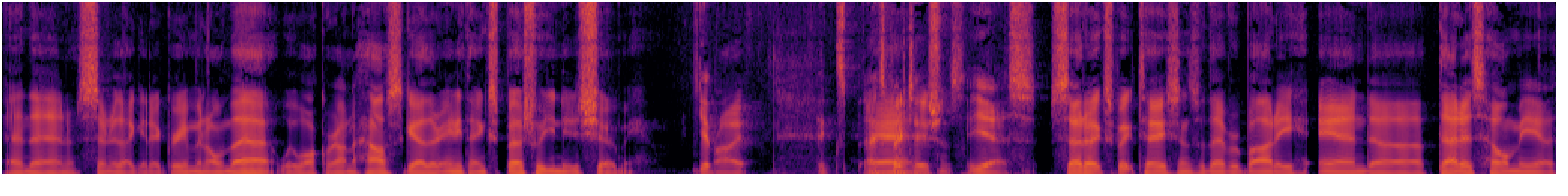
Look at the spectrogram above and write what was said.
And then as soon as I get agreement on that, we walk around the house together. Anything special you need to show me. Yep. Right. Ex- And- expectations Yes, set expectations with everybody, and uh, that has helped me a,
